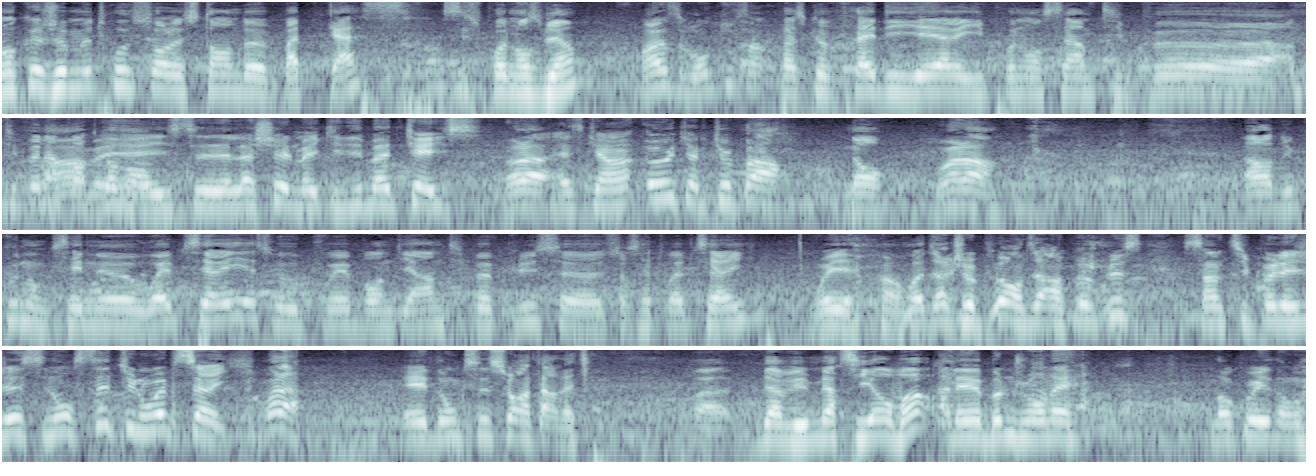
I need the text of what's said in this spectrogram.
Donc je me trouve sur le stand Badcast, si je prononce bien. Ouais, c'est bon, tout ça. Parce que Fred hier il prononçait un petit peu, euh, un petit peu n'importe Ah, mais comment. Il s'est lâché, le mec, il dit bad case. Voilà, est-ce qu'il y a un E quelque part? Non. Voilà. Alors du coup donc c'est une web série. Est-ce que vous pouvez m'en dire un petit peu plus euh, sur cette web série? Oui, on va dire que je peux en dire un peu plus. C'est un petit peu léger, sinon c'est une web série. Voilà. Et donc c'est sur internet. Bien vu, merci, au revoir. Allez, bonne journée. Donc oui, donc,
